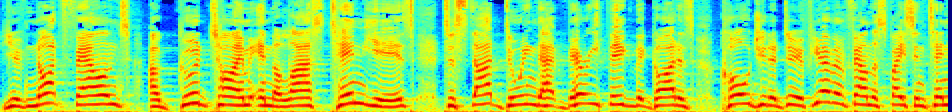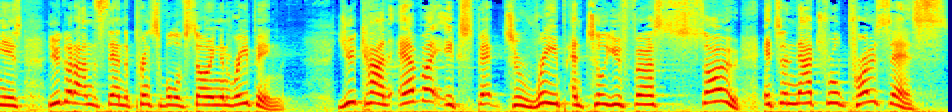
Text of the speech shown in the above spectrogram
You've not found a good time in the last 10 years to start doing that very thing that God has called you to do. If you haven't found the space in 10 years, you've got to understand the principle of sowing and reaping. You can't ever expect to reap until you first sow. It's a natural process.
